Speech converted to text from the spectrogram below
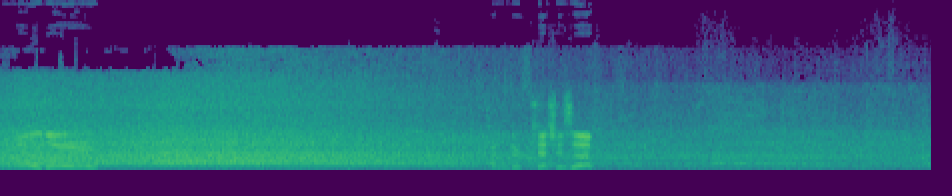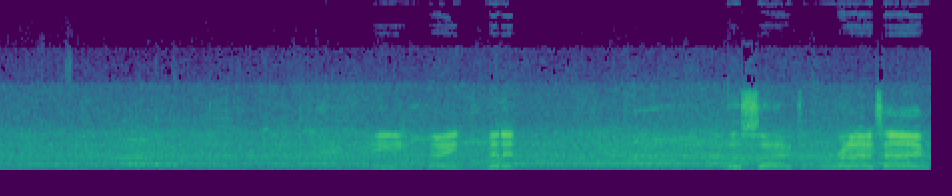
Ronaldo. Fender catches up. Minute. Both sides running out of time.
